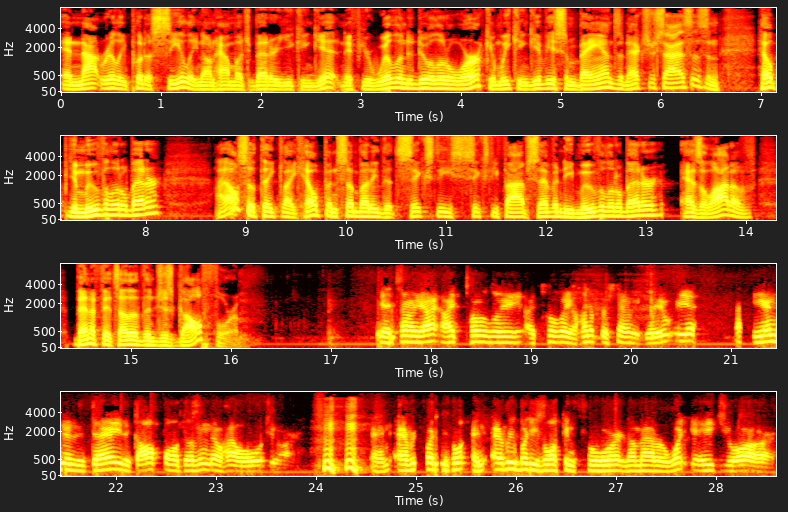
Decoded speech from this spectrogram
and not really put a ceiling on how much better you can get. And if you're willing to do a little work and we can give you some bands and exercises and help you move a little better – I also think like helping somebody that's 60, 65, 70 move a little better has a lot of benefits other than just golf for them. Yeah, Tony, I, I totally, I totally 100% agree with you. At the end of the day, the golf ball doesn't know how old you are, and everybody's and everybody's looking for, no matter what age you are,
